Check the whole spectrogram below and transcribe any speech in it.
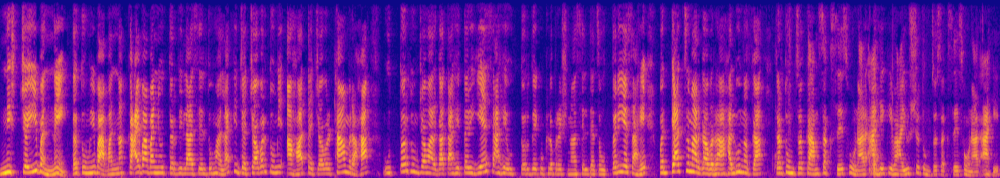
निश्चयी बनणे. तर तुम्ही बाबांना काय बाबांनी उत्तर दिलं असेल तुम्हाला? की ज्याच्यावर तुम्ही आहात त्याच्यावर ठाम राहा. उत्तर तुमच्या मार्गात आहे तर येस आहे उत्तर. जे कुठलं प्रश्न असेल त्याचं उत्तर येस आहे. पण त्याच मार्गावर राहा हलू नका. तर तुमचं काम सक्सेस होणार आहे किंवा आयुष्य तुमचं सक्सेस होणार आहे.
